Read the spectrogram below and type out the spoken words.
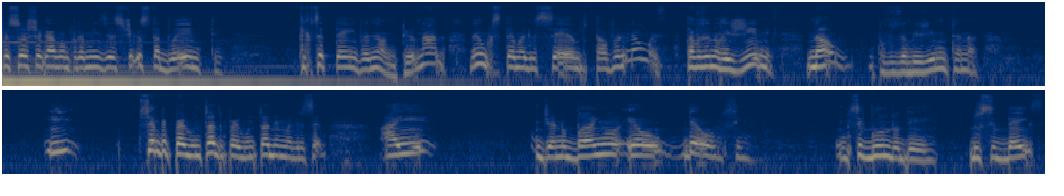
Pessoas chegavam para mim e diziam, Chica, você está doente? O que, que você tem? Eu falei, não, não tenho nada. Não, que você está emagrecendo. Tal. Eu falei, não, mas está fazendo regime? Não, não estou fazendo regime, não tem nada. E sempre perguntando, perguntando, emagrecendo. Aí, um dia no banho, eu deu, assim, um segundo de lucidez,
